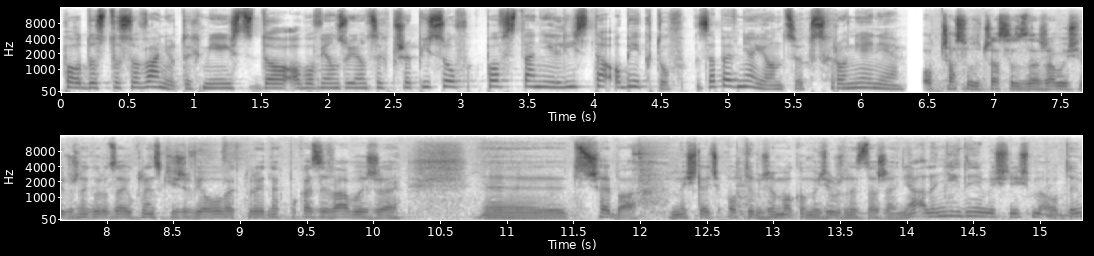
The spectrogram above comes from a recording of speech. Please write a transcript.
Po dostosowaniu tych miejsc do obowiązujących przepisów powstanie lista obiektów zapewniających schronienie. Od czasu do czasu zdarzały się różnego rodzaju klęski żywiołowe, które jednak pokazywały, że e, trzeba myśleć o tym, że mogą być różne zdarzenia, ale nigdy nie myśleliśmy o tym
